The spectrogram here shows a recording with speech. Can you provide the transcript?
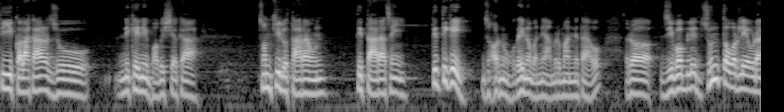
ती कलाकार जो निकै नै भविष्यका चम्किलो तारा हुन् ती तारा चाहिँ त्यत्तिकै झर्नु हुँदैन भन्ने हाम्रो मान्यता हो। र जिबबले जुन तवरले एउटा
